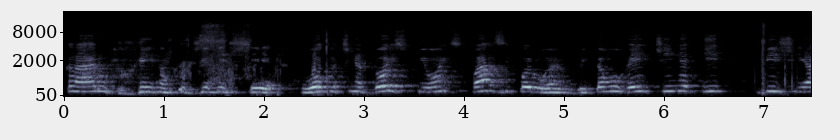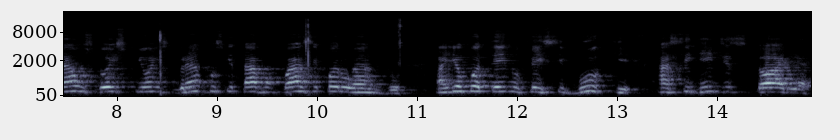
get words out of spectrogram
claro que o rei não podia mexer. O outro tinha dois peões quase coroando. Então o rei tinha que vigiar os dois peões brancos que estavam quase coroando. Aí eu botei no Facebook a seguinte história.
